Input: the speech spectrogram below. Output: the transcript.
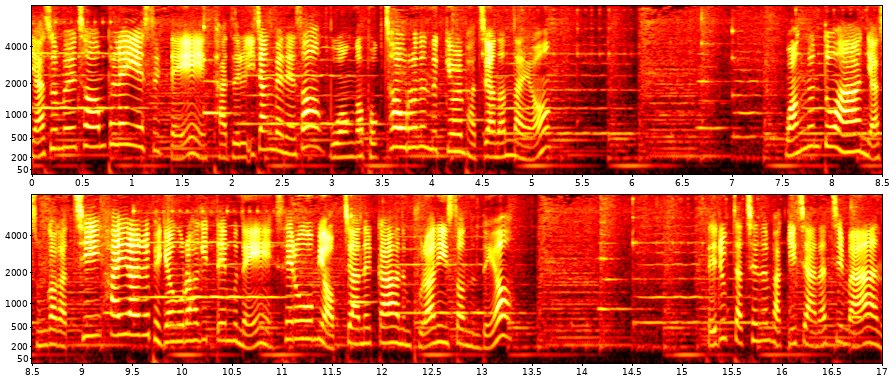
야숨을 처음 플레이했을 때 다들 이 장면에서 무언가 벅차오르는 느낌을 받지 않았나요? 왕눈 또한 야숨과 같이 하이라를 배경으로 하기 때문에 새로움이 없지 않을까 하는 불안이 있었는데요. 대륙 자체는 바뀌지 않았지만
